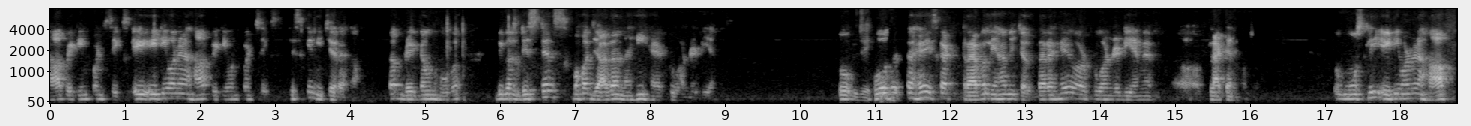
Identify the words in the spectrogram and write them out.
half 18.6 81 and half 81.6 इसके नीचे रहना तब ब्रेकडाउन होगा। बिकॉज़ डिस्टेंस बहुत ज़्यादा नहीं है 200 डी तो हो सकता है इसका ट्रैवल यहाँ भी चलता रहे और 200 डी एम एफ़ फ्लैटन हो जाए। तो मोस्टली 81 एंड हाफ़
